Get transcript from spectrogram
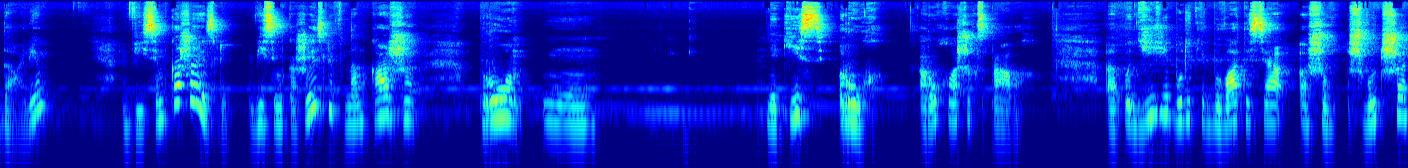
Далі вісімка жезлів. Вісімка жезлів нам каже про якийсь рух, рух в ваших справах. Е, Події будуть відбуватися е, швидше,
